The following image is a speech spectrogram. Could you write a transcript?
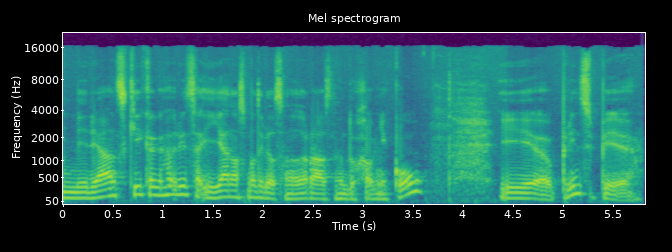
мирянский, как говорится, и я насмотрелся на разных духовников. И, в принципе,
